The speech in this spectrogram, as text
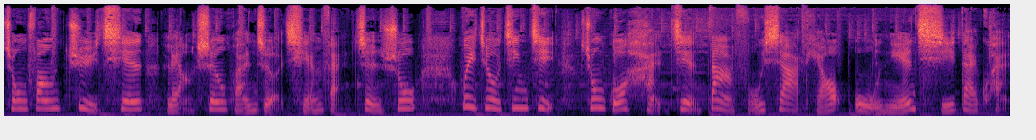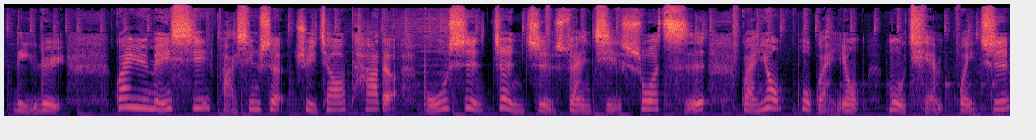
中方拒签两生还者遣返证书。为救经济，中国罕见大幅下调五年期贷款利率。关于梅西，法新社聚焦他的不是政治算计说辞，管用不管用，目前未知。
